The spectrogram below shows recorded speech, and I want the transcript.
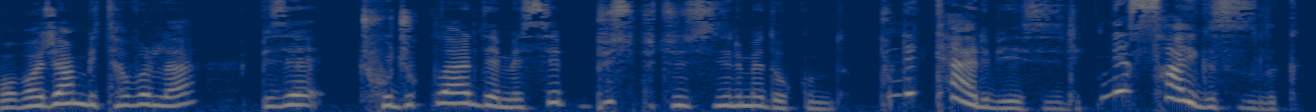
Babacan bir tavırla bize çocuklar demesi büsbütün sinirime dokundu. Bu ne terbiyesizlik, ne saygısızlık.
